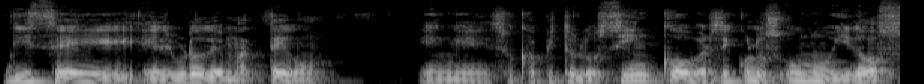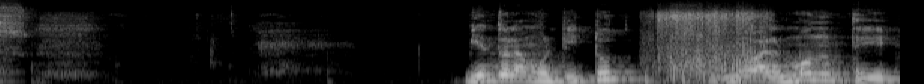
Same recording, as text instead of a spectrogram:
Dice el libro de Mateo en eh, su capítulo 5, versículos 1 y 2. Viendo la multitud, subió al monte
